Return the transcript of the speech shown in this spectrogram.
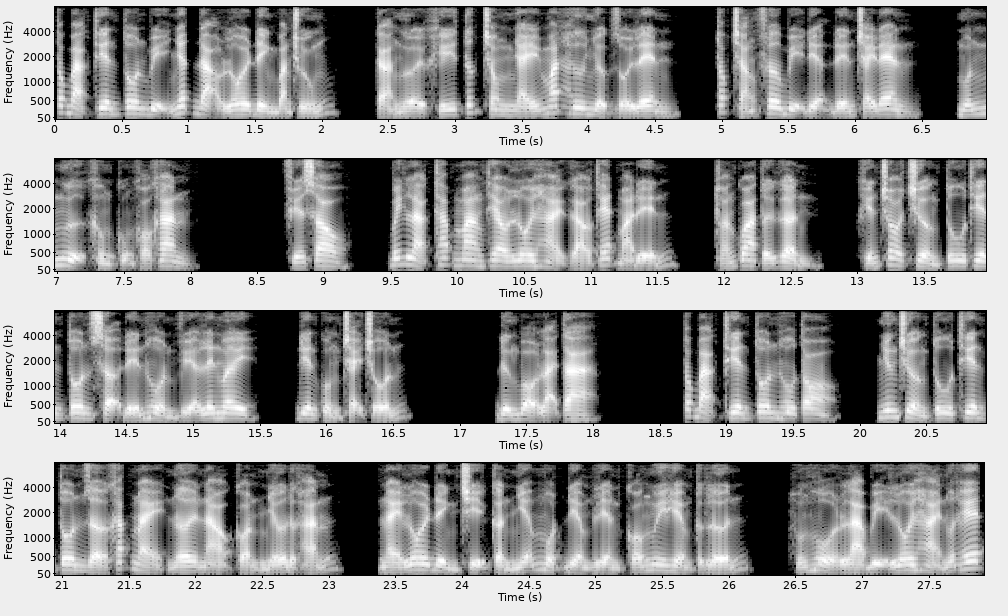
tóc bạc thiên tôn bị nhất đạo lôi đình bắn trúng, cả người khí tức trong nháy mắt hư nhược rồi lên, tóc trắng phơ bị điện đến cháy đen, muốn ngự không cũng khó khăn. Phía sau, Bích Lạc Tháp mang theo lôi hải gào thét mà đến, thoáng qua tới gần, khiến cho trường tu thiên tôn sợ đến hồn vía lên mây, điên cuồng chạy trốn. Đừng bỏ lại ta. Tóc bạc thiên tôn hô to, nhưng trường tu thiên tôn giờ khắc này nơi nào còn nhớ được hắn, này lôi đỉnh chỉ cần nhiễm một điểm liền có nguy hiểm cực lớn, huống hồ là bị lôi hải nuốt hết,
